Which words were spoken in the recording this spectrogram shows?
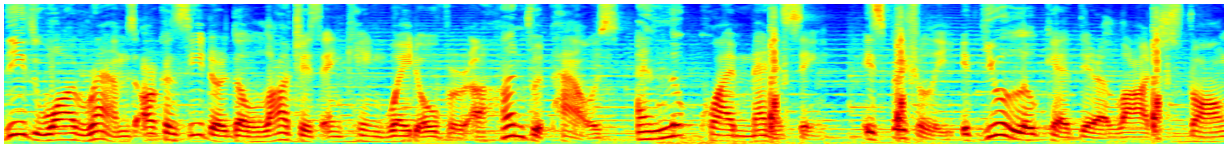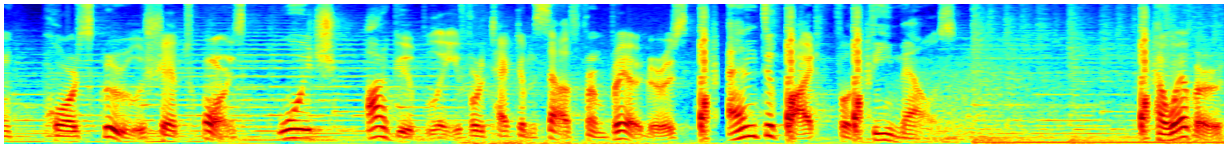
these wild rams are considered the largest and can weigh over 100 pounds and look quite menacing, especially if you look at their large, strong, corkscrew-shaped horns, which arguably protect themselves from predators and to fight for females. However,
